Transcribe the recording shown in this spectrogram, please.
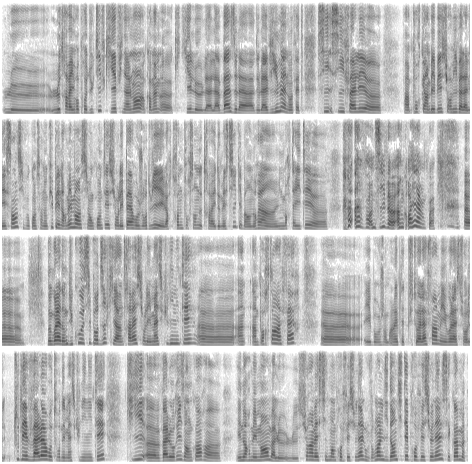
le, le, travail reproductif, qui est finalement quand même euh, qui est le, la, base de la, de la vie humaine en fait. S'il fallait Enfin, pour qu'un bébé survive à la naissance, il faut qu'on s'en occupe énormément. Si on comptait sur les pères aujourd'hui et leurs 30% de travail domestique, eh ben, on aurait une mortalité euh, infantile incroyable. Quoi. Euh, donc voilà, donc du coup aussi pour dire qu'il y a un travail sur les masculinités euh, important à faire. Euh, et bon, j'en parlerai peut-être plutôt à la fin, mais voilà, sur toutes les valeurs autour des masculinités qui euh, valorisent encore euh, énormément bah, le, le, surinvestissement professionnel, ou vraiment l'identité professionnelle, c'est comme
